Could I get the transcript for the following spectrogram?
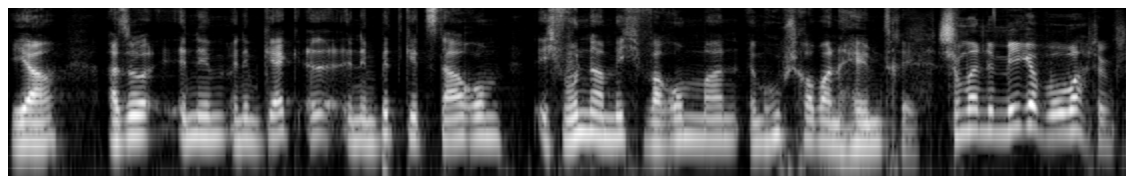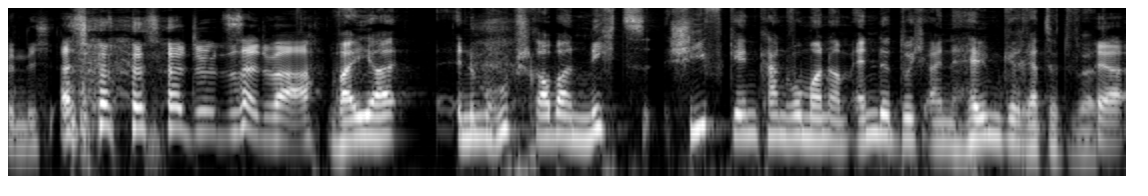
Ja, also in dem, in dem Gag, äh, in dem Bit geht es darum, ich wundere mich, warum man im Hubschrauber einen Helm trägt. Schon mal eine mega Beobachtung, finde ich. Also, das ist, halt, das ist halt wahr. Weil ja in einem Hubschrauber nichts schief gehen kann, wo man am Ende durch einen Helm gerettet wird. Ja.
